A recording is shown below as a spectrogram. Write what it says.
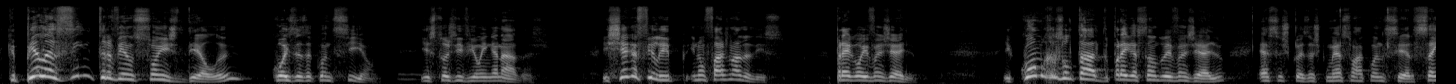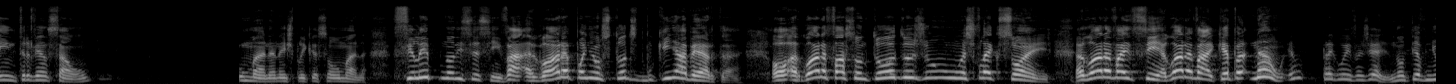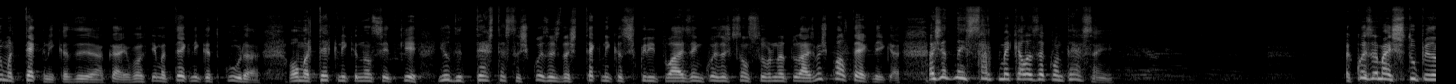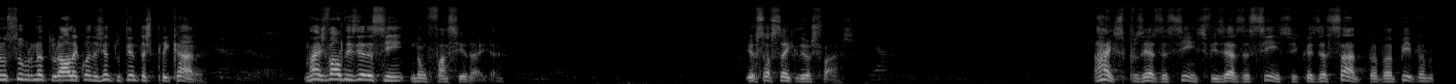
que pelas intervenções dele, coisas aconteciam e as pessoas viviam enganadas. E chega Filipe e não faz nada disso. Prega o Evangelho. E como resultado de pregação do Evangelho, essas coisas começam a acontecer sem intervenção humana nem explicação humana. Filipe não disse assim, vá, agora ponham-se todos de boquinha aberta. Ou agora façam todos umas flexões. Agora vai sim, agora vai. Que é para... Não, ele pregou o Evangelho. Não teve nenhuma técnica de, ok, vou aqui uma técnica de cura. Ou uma técnica não sei de quê. Eu detesto essas coisas das técnicas espirituais em coisas que são sobrenaturais. Mas qual técnica? A gente nem sabe como é que elas acontecem. A coisa mais estúpida no sobrenatural é quando a gente o tenta explicar. Mais vale dizer assim: não faço ideia. Eu só sei que Deus faz. Ai, se puseres assim, se fizeres assim, se coisa assado, papapi, A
